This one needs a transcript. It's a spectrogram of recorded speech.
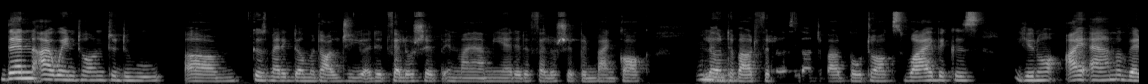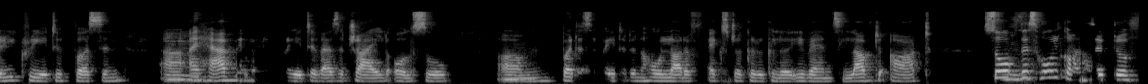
Then I went on to do um, cosmetic dermatology. I did fellowship in Miami. I did a fellowship in Bangkok. Learned Mm-hmm. about fillers. Learned about Botox. Why? Because you know I am a very creative person. Uh, I Mm-hmm. have been very creative as a child also. Mm-hmm. Um, participated in a whole lot of extracurricular events. Loved art. So Mm-hmm. this whole concept of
